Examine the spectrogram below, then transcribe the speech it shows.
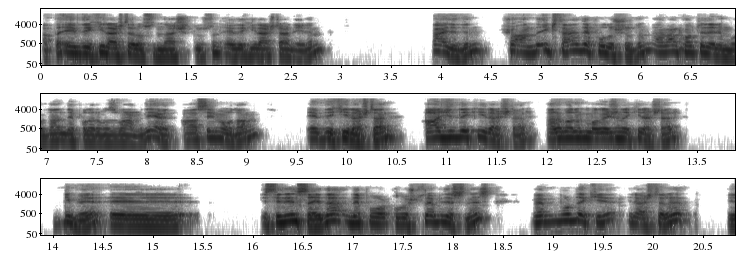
Hatta evdeki ilaçlar olsun, daha şık dursun. Evdeki ilaçlar diyelim. Kaydedin. Şu anda iki tane depo oluşturdum. Hemen kontrol edelim buradan depolarımız var mı diye. Evet, ASM odam, evdeki ilaçlar, acildeki ilaçlar, arabanın bagajındaki ilaçlar gibi e, istediğiniz sayıda depo oluşturabilirsiniz. Ve buradaki ilaçları e,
